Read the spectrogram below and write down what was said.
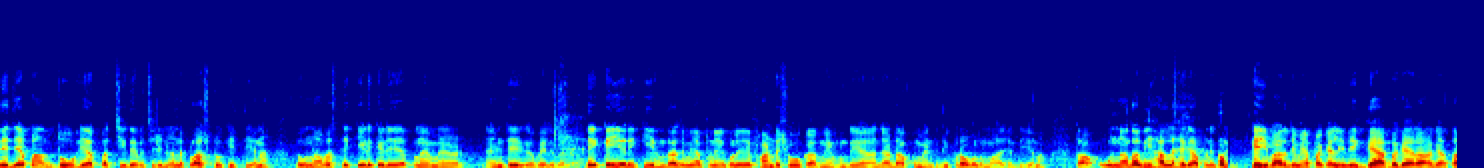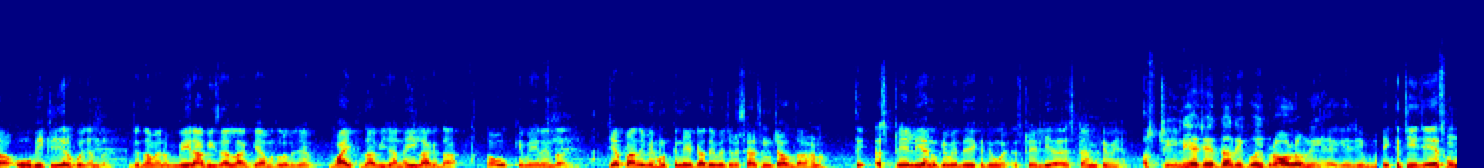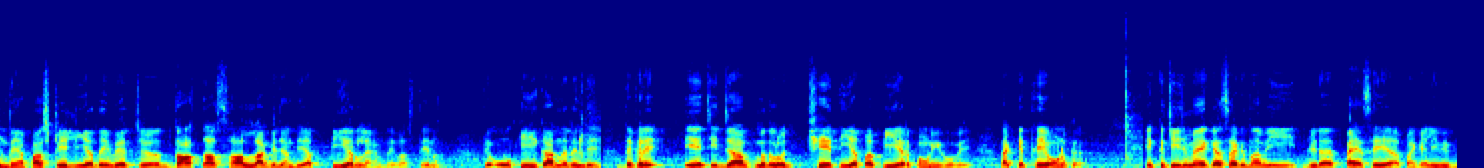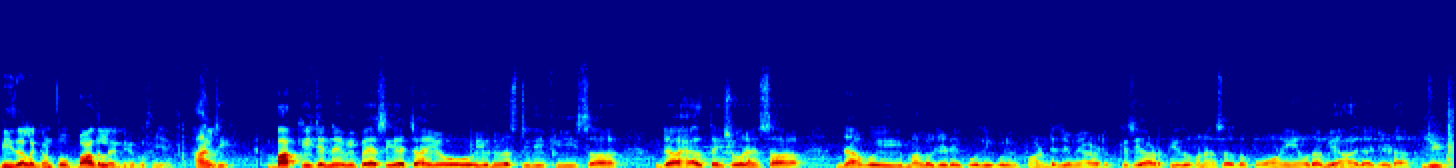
ਤੇ ਜੇ ਆਪਾਂ 2025 ਦੇ ਵਿੱਚ ਜਿਹਨਾਂ ਨੇ ਪਲੱਸ 2 ਕੀਤੀ ਹੈ ਨਾ, ਤਾਂ ਉਹਨਾਂ ਵਾਸਤੇ ਕਿਹੜੇ ਕਿਹੜੇ ਆਪਣਾ ਇਨਟੇਕ ਅਵੇਲੇਬਲ ਹੈ ਤੇ ਕਈ ਵਾਰੀ ਕੀ ਹੁੰਦਾ, ਜਿਵੇਂ ਆਪਣੇ ਕੋਲੇ ਫੰਡ ਸ਼ੋਅ ਕਰਨੇ ਹੁੰਦੇ ਆ ਜਾਂ ਡਾਕੂਮੈਂਟ ਦੀ ਪ੍ਰੋਬਲਮ ਆ ਜਾਂਦੀ ਹੈ ਨਾ, ਤਾਂ ਉਹਨਾਂ ਦਾ ਵੀ ਹੱਲ ਹੈਗਾ ਆਪਣੇ ਕੋਲ? ਕਈ ਵਾਰ ਜਿਵੇਂ ਆਪਾਂ ਕਹਿ ਲਈ ਵੀ ਗੈਪ ਵਗੈਰਾ ਆ ਗਿਆ, ਤਾਂ ਉਹ ਵੀ ਕਲੀਅਰ ਹੋ ਜਾਂਦਾ। ਜਿੱਦਾਂ ਮੈਨੂੰ ਮੇਰਾ ਵੀਜ਼ਾ ਲੱਗ ਗਿਆ, ਮਤਲਬ ਜੇ ਵਾਈਫ ਦਾ ਵੀਜ਼ਾ ਨਹੀਂ ਲੱਗਦਾ, ਤਾਂ ਉਹ ਕਿਵੇਂ ਰਹਿੰਦਾ? ਜੇ ਆਪਾਂ ਜਿਵੇਂ ਹੁਣ ਕੈਨੇਡਾ ਦੇ ਵਿੱਚ ਰਿਸੈਸ਼ਨ ਚੱਲਦਾ, ਹਨਾ ਤੇ ਆਸਟ੍ਰੇਲੀਆ ਨੂੰ ਕਿਵੇਂ ਦੇਖਦੇ ਹੋ? ਆਸਟ੍ਰੇਲੀਆ ਇਸ ਟਾਈਮ ਕਿਵੇਂ ਆ? ਆਸਟ੍ਰੇਲੀਆ 'ਚ ਇਦਾਂ ਦੀ ਕੋਈ ਪ੍ਰੋਬਲਮ ਨਹੀਂ ਹੈਗੀ ਜੀ। ਇੱਕ ਚੀਜ਼ ਇਹ ਸੁਣਦੇ ਆਪਾਂ ਆਸਟ੍ਰੇਲੀਆ ਦੇ ਵਿੱਚ 10-10 ਸਾਲ ਲੱਗ ਜਾਂਦੇ ਆ ਪੀਅਰ ਲੈਣ ਦੇ ਵਾਸਤੇ ਨਾ? ਤੇ ਉਹ ਕੀ ਕਾਰਨ ਰਹਿੰਦੇ? ਤੇ ਫਿਰ ਇਹ- ਇਹ ਚੀਜ਼ਾਂ ਮਤਲਬ ਛੇਤੀ ਆਪਾਂ ਪੀਅਰ ਪਾਉਣੀ ਹੋਵੇ ਤਾਂ ਕਿੱਥੇ ਆਉਣ ਫਿਰ? ਇੱਕ ਚੀਜ਼ ਮੈਂ ਇਹ ਕਹਿ ਸਕਦਾ ਵੀ ਜਿਹੜਾ ਪੈਸੇ ਆ ਆਪਾਂ ਕਹਿ ਲਈ ਵੀ ਵੀਜ਼ਾ ਲੱਗਣ ਤੋਂ ਬਾਅਦ ਲੈਣੇ ਹੋ ਤੁਸੀਂ ਇਹ। ਹਾਂਜੀ। ਬਾਕੀ ਜਿੰਨੇ ਵੀ ਪੈਸੇ ਆ ਚਾਹੇ ਉਹ ਯੂਨੀਵਰਸਿਟੀ ਦੀ ਫੀਸ ਆ ਜਾਂ ਹੈਲਥ ਇੰਸ਼ੋਰੈਂਸ ਆ ਜਾਂ ਕੋਈ ਮੰਨ ਲਓ ਜਿਹੜੇ ਉਹਦੇ ਕੋਲ ਫੰਡ ਜਿਵੇਂ ਆੜ ਕਿਸੇ ਆੜਤੀ ਤੋਂ ਫਾਈਨੈਂਸਰ ਤੋਂ ਪਵਾਉਣੀ ਆ ਉਹਦਾ ਵਿਆਜ ਆ ਜਿਹੜਾ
